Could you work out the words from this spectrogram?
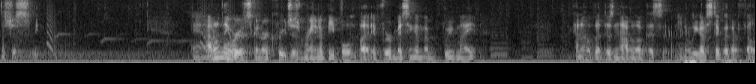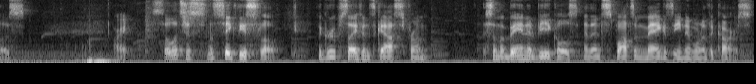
let's just sleep. And I don't think we're just gonna recruit just random people, but if we're missing member, we might. I kind of hope that doesn't happen though, because you know we gotta stick with our fellas. All right, so let's just let's take these slow. The group siphons gas from some abandoned vehicles and then spots a magazine in one of the cars.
